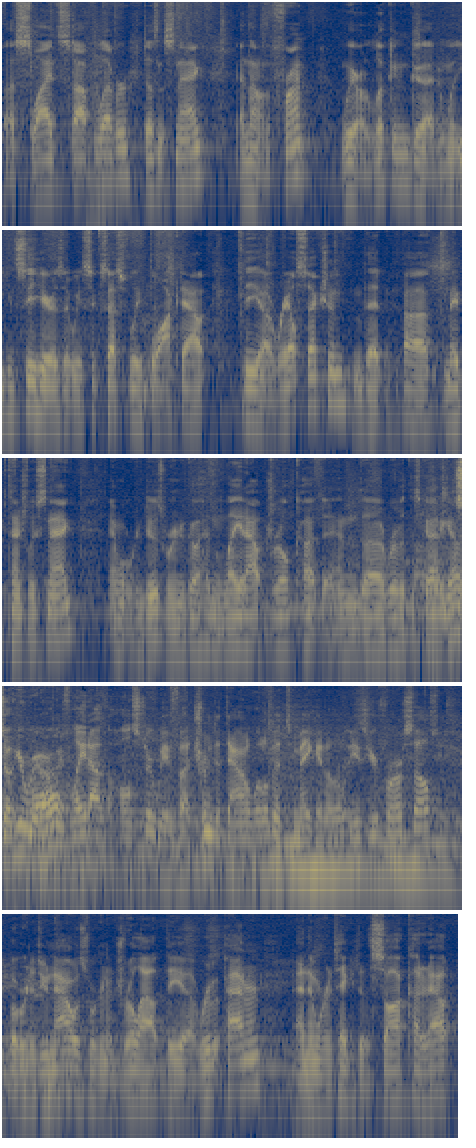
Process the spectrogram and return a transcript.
uh, slide stop lever doesn't snag. And then on the front, we are looking good. And what you can see here is that we successfully blocked out the uh, rail section that uh, may potentially snag. And what we're gonna do is we're gonna go ahead and lay it out, drill, cut, and uh, rivet this guy together. So here we are. We've laid out the holster. We've uh, trimmed it down a little bit to make it a little easier for ourselves. What we're gonna do now is we're gonna drill out the uh, rivet pattern, and then we're gonna take it to the saw, cut it out,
